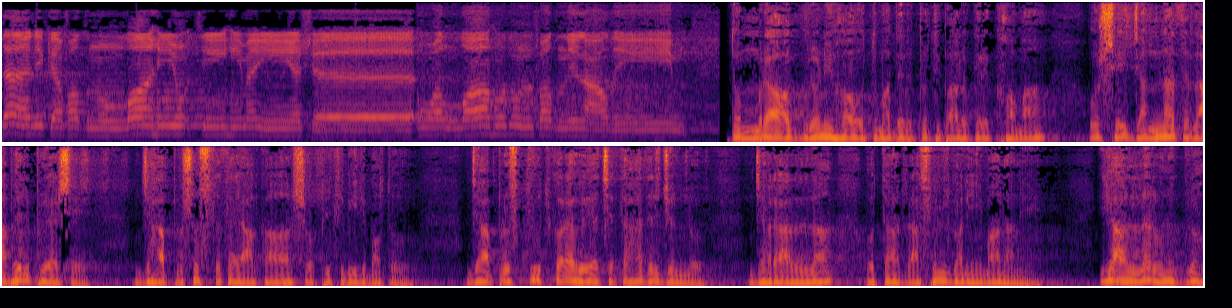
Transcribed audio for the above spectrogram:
ذلك فضل الله يؤتيه من يشاء والله ذو الفضل العظيم তোমরা অগ্রণী হও তোমাদের প্রতিপালকের ক্ষমা ও সেই জান্নাত লাভের প্রয়াসে যাহা প্রশস্ততায় আকাশ ও পৃথিবীর মতো যাহা প্রস্তুত করা হইয়াছে তাহাদের জন্য যারা আল্লাহ ও তাঁর রাসুলগণে ইমান আনে ইহা আল্লাহর অনুগ্রহ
